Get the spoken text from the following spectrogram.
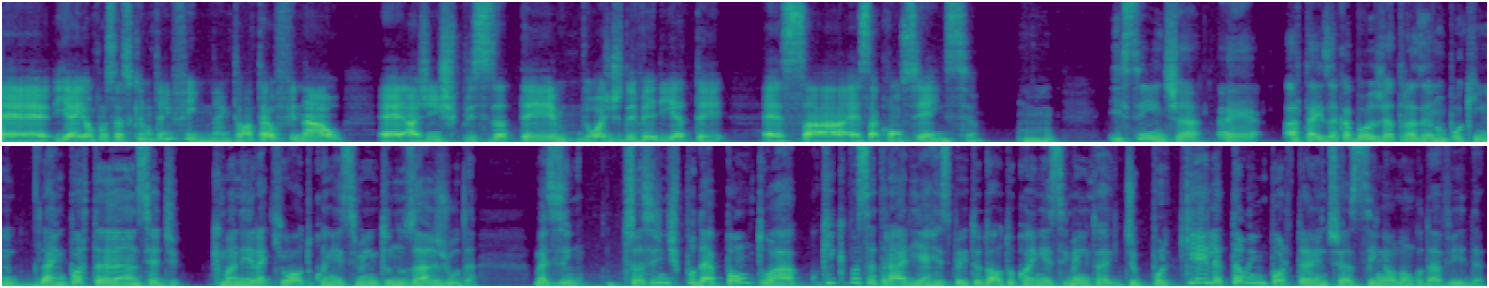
É, e aí é um processo que não tem fim, né? Então, até o final, é, a gente precisa ter, ou a gente deveria ter, essa, essa consciência. Uhum. E, Cíntia, é, a Thais acabou já trazendo um pouquinho da importância, de que maneira que o autoconhecimento nos ajuda. Mas, assim, se a gente puder pontuar, o que, que você traria a respeito do autoconhecimento? De por que ele é tão importante, assim, ao longo da vida?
